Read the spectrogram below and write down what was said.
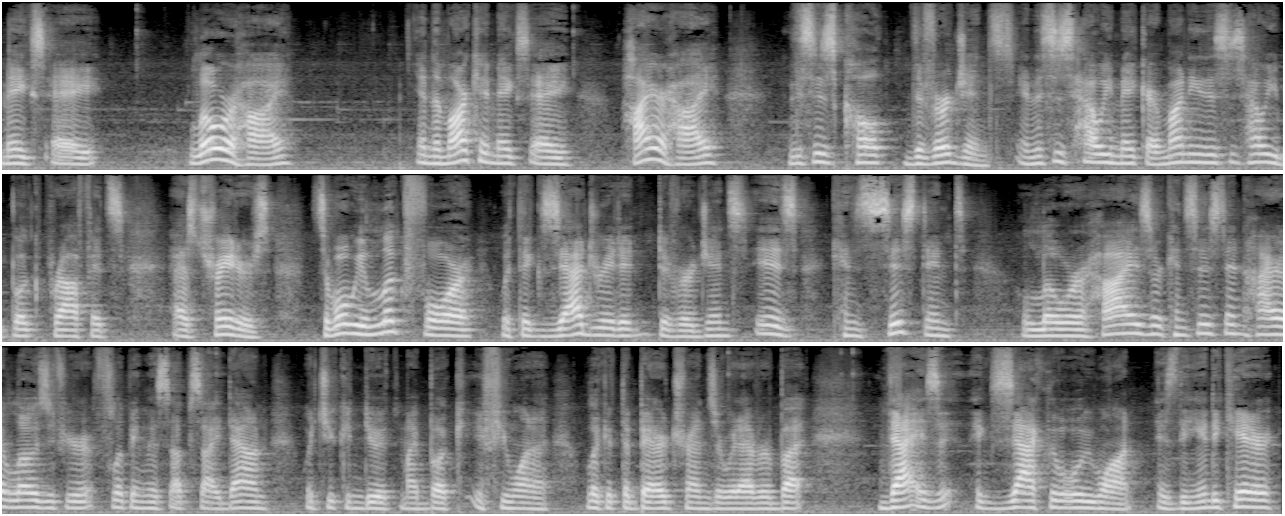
makes a lower high and the market makes a higher high, this is called divergence, and this is how we make our money. This is how we book profits as traders. So, what we look for with exaggerated divergence is consistent lower highs or consistent higher lows if you're flipping this upside down, which you can do with my book if you want to look at the bear trends or whatever. But that is exactly what we want is the indicator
